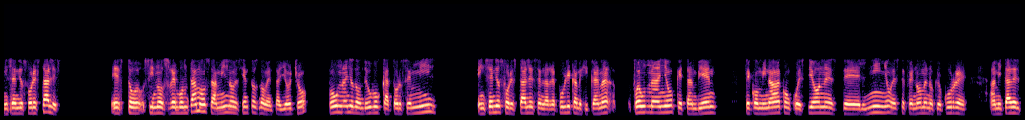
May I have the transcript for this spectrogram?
incendios forestales. Esto, si nos remontamos a 1998, fue un año donde hubo 14 mil incendios forestales en la República Mexicana. Fue un año que también se combinaba con cuestiones del niño, este fenómeno que ocurre a mitad del,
